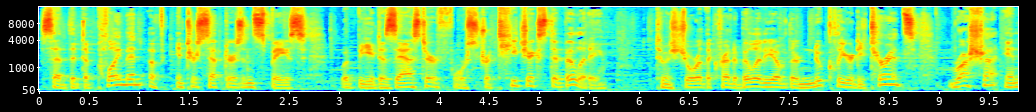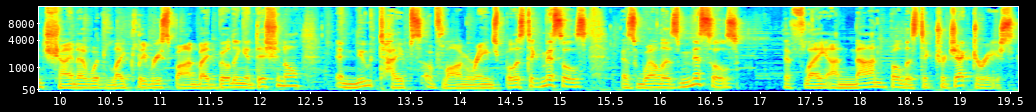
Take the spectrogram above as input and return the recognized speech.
said the deployment of interceptors in space would be a disaster for strategic stability to ensure the credibility of their nuclear deterrence, Russia and China would likely respond by building additional and new types of long range ballistic missiles, as well as missiles that fly on non ballistic trajectories.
